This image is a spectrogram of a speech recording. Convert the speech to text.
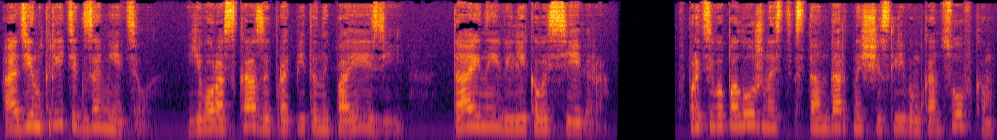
Один критик заметил, его рассказы пропитаны поэзией, Тайны Великого Севера. В противоположность стандартно счастливым концовкам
